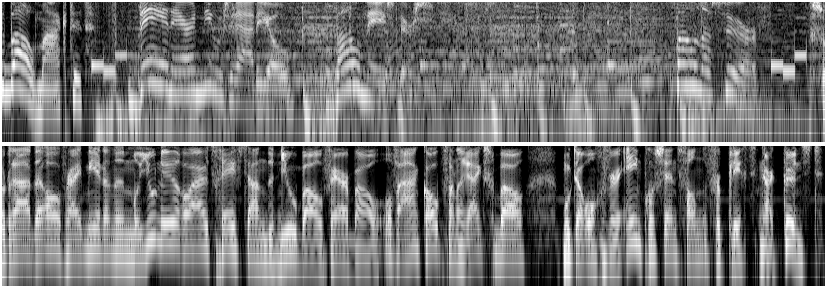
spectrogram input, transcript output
De bouw maakt het. BNR Nieuwsradio. Bouwmeesters. Paul Lasseur. Zodra de overheid meer dan een miljoen euro uitgeeft aan de nieuwbouw, verbouw of aankoop van een rijksgebouw, moet daar ongeveer 1% van verplicht naar kunst.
